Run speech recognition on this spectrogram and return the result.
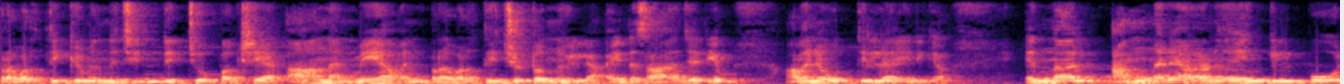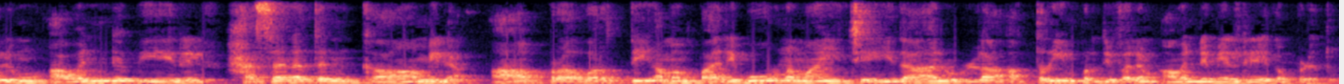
പ്രവർത്തിക്കുമെന്ന് ചിന്തിച്ചു. പക്ഷേ ആ നന്മയെ അവൻ പ്രവർത്തിച്ചിട്ടൊന്നുമില്ല. അതിന്റെ സാഹചര്യം അവന് ഒത്തില്ലായിരിക്കാം. എന്നാൽ അങ്ങനെയാണ് എങ്കിൽ പോലും അവന്റെ പേരിൽ ഹസനത്തൻ കാമില. ആ പ്രവൃത്തി അവൻ പരിപൂർണമായി ചെയ്താലുള്ള അത്രയും പ്രതിഫലം അവന്റെ മേൽ രേഖപ്പെടുത്തും.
